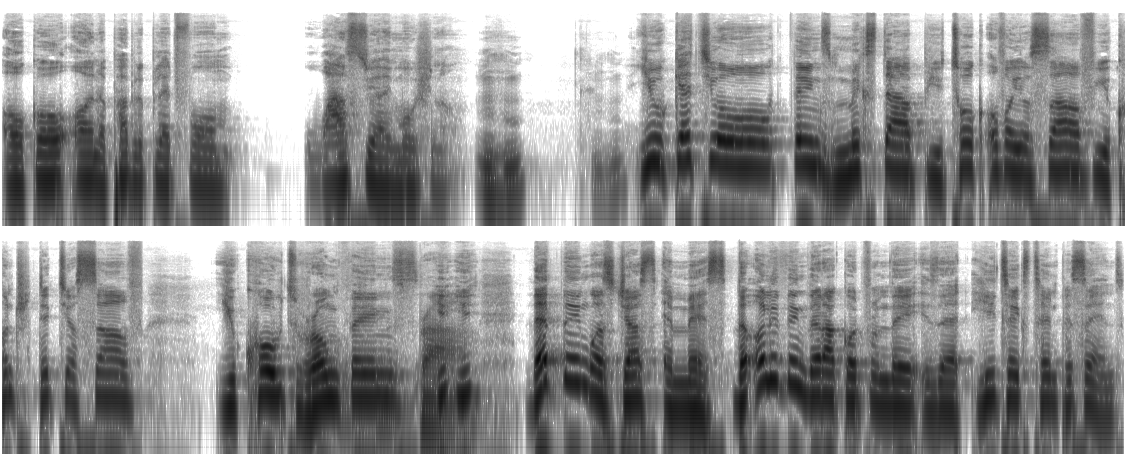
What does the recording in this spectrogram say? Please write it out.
or go on a public platform whilst you are emotional. Mm-hmm. You get your things mixed up. You talk over yourself. You contradict yourself. You quote wrong things. You- you- that thing was just a mess. The only thing that I got from there is that he takes 10%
